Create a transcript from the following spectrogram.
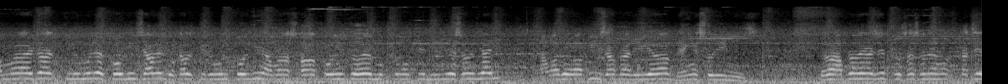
আমরা এটা তৃণমূলের কর্মী হিসাবে, লোকাল তৃণমূল কর্মী, আমরা সহকর্মিত হয়ে মুখ্যমন্ত্রীর নির্দেশ অনুযায়ী আমাদের অফিস আমরা নিজেরা ভেঙে সরিয়ে নিয়েছি। এবং আপনাদের কাছে প্রশাসনের কাছে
